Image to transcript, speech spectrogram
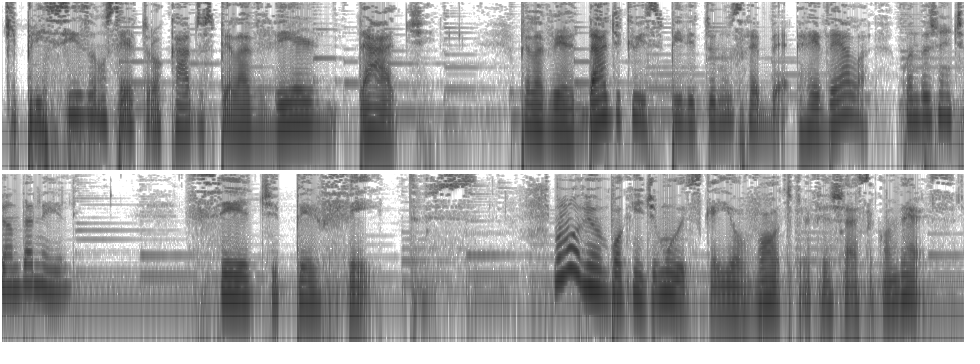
que precisam ser trocados pela verdade, pela verdade que o Espírito nos revela quando a gente anda nele sede perfeitos. Vamos ouvir um pouquinho de música e eu volto para fechar essa conversa.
